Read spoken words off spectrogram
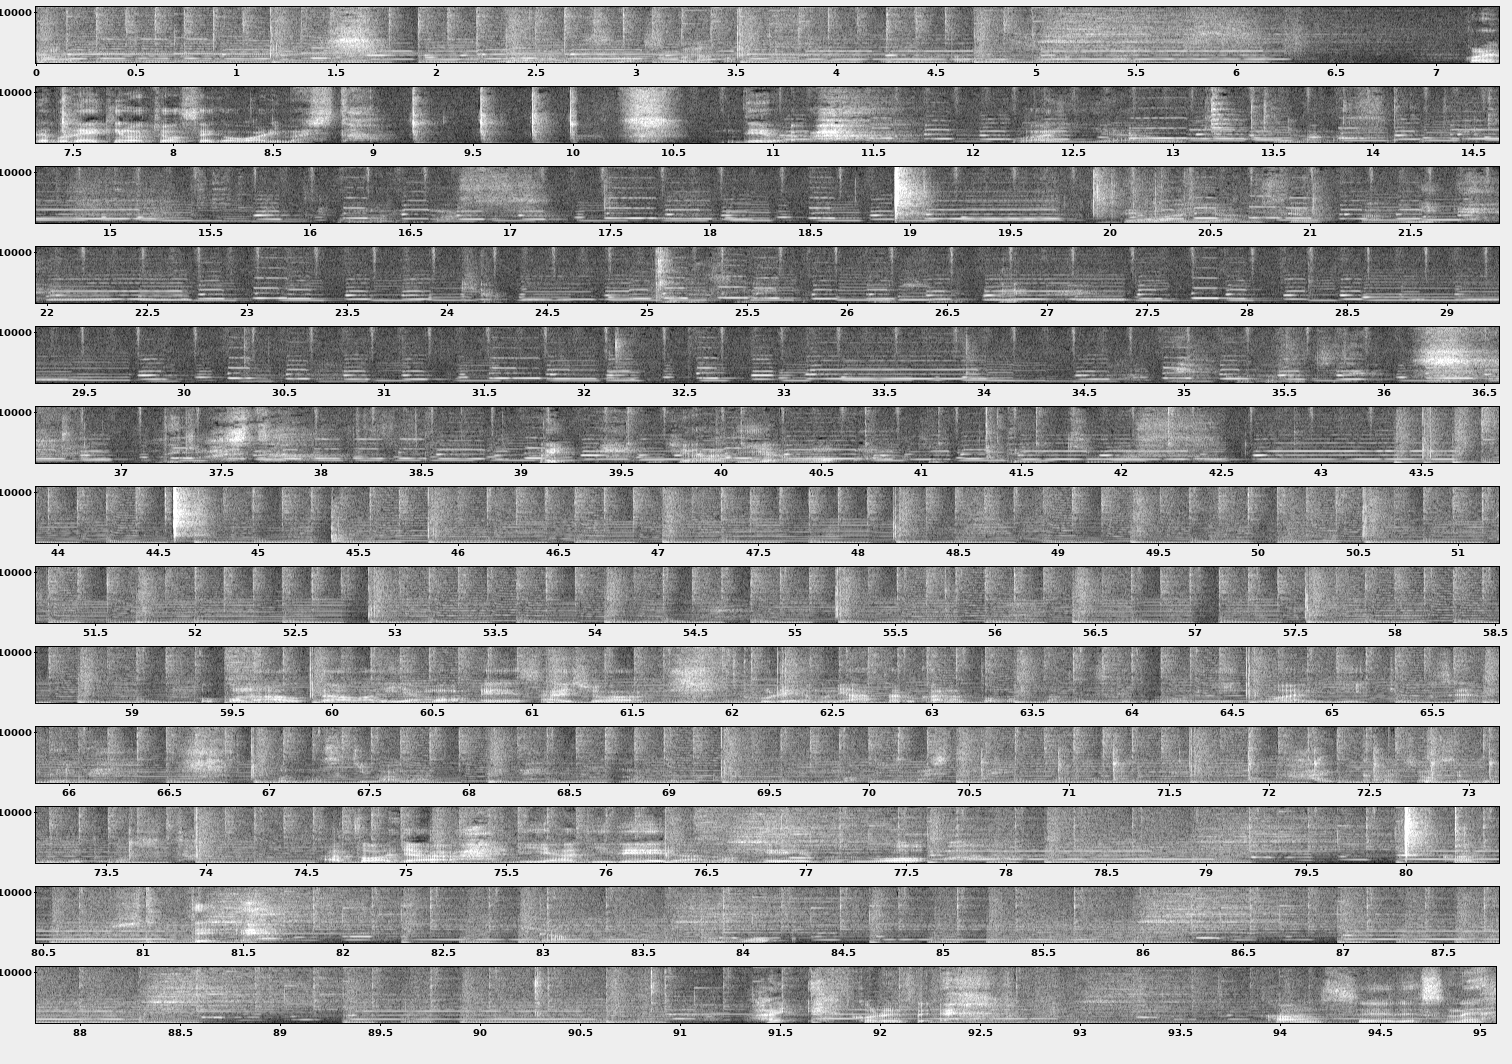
かなりクリアランスを少なくしてるので全然当たり様子はないです。これでブレーキの調整が終わりました。ではワイヤーを切って長さを整えます。でワイヤーの先端にこのアウターワイヤーも、えー、最初はフレームに当たるかなと思ったんですけどもいい具合に曲線でここにも隙間があってなんとかうまくいきましたね。はい干渉せずにできました。あとはじゃあリアディレイラーのケーブルをカットしてこれで完成ですね。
